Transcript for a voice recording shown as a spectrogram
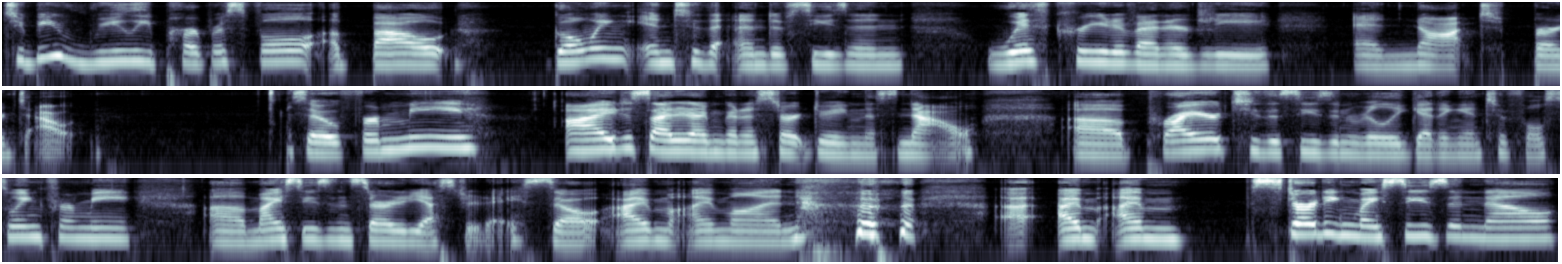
to be really purposeful about going into the end of season with creative energy and not burnt out. So for me, I decided I'm going to start doing this now. Uh, prior to the season really getting into full swing for me, uh, my season started yesterday, so I'm I'm on I'm I'm starting my season now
